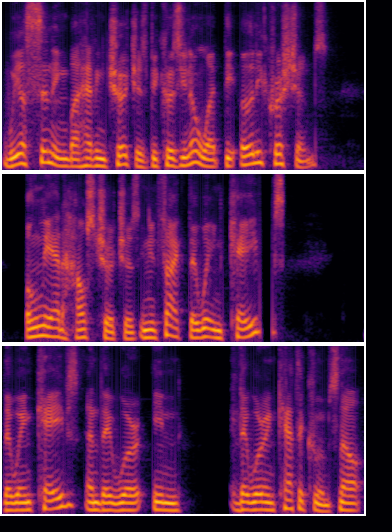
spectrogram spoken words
We are sinning by having churches because you know what? The early Christians only had house churches, and in fact, they were in caves. They were in caves, and they were in they were in catacombs. Now,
